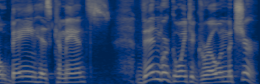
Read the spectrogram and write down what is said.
obeying His commands, then we're going to grow and mature.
